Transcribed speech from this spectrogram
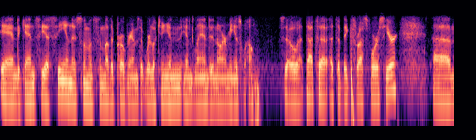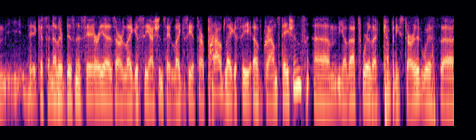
and again, CSC, and there's some some other programs that we're looking in in land and army as well. So uh, that's a that's a big thrust for us here. Um, I guess another business area is our legacy. I shouldn't say legacy; it's our proud legacy of ground stations. Um, you know, that's where the company started with uh,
